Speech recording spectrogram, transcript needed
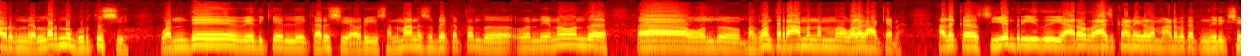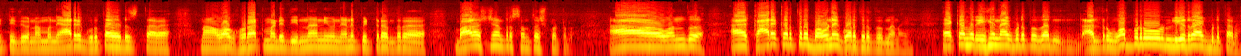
ಅವ್ರನ್ನೆಲ್ಲರನ್ನು ಗುರುತಿಸಿ, ಒಂದೇ ವೇದಿಕೆಯಲ್ಲಿ ಕರೆಸಿ, ಅವರಿಗೆ ಸನ್ಮಾನಿಸಬೇಕಂತಂದು ಒಂದು ಏನೋ ಒಂದು ಒಂದು ಭಗವಂತ ರಾಮ ನಮ್ಮ ಒಳಗೆ ಹಾಕ್ಯಾನ. ಅದಕ್ಕೆ ಏನ್ರಿ ಇದು ಯಾರೋ ರಾಜಕಾರಣಿಗಳ ಮಾಡ್ಬೇಕಂತ ನಿರೀಕ್ಷೆ ಇಟ್ಟಿದ್ದೀವಿ, ನಮ್ಮನ್ನು ಯಾರೇ ಗುರುತ ಹಿಡಿಸ್ತಾರೆ, ನಾವು ಅವಾಗ ಹೋರಾಟ ಮಾಡಿದ್ದು ಇನ್ನೂ ನೀವು ನೆನಪಿಟ್ರೆ ಅಂದ್ರೆ ಭಾಳಷ್ಟು ಜನರು ಸಂತೋಷಪಟ್ಟರು ಆ ಒಂದು, ಆ ಕಾರ್ಯಕರ್ತರ ಭಾವನೆ ಗೊತ್ತಿರ್ತದೆ ನನಗೆ. ಯಾಕಂದ್ರೆ ಏನಾಗ್ಬಿಡ್ತದೆ ಅಲ್ರ ಒಬ್ಬರು ಲೀಡರ್ ಆಗಿಬಿಡ್ತಾರೆ.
